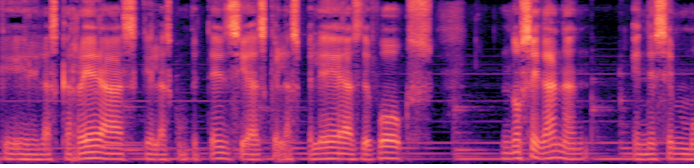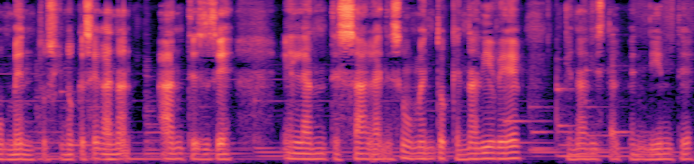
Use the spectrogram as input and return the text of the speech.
Que las carreras, que las competencias, que las peleas de box no se ganan en ese momento, sino que se ganan antes de, en la antesala, en ese momento que nadie ve, que nadie está al pendiente,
